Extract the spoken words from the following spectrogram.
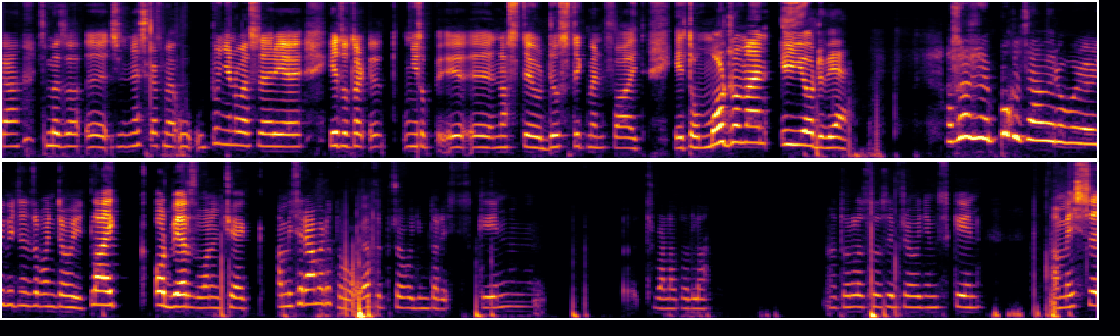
dneska jsme, za, eh, dneska jsme u úplně nové série, je to tak eh, něco eh, na styl do Stickman Fight, je to Modelman IO2. A samozřejmě pokud se vám video bude líbit, nezapomeňte hodit like, odběr, zvoneček a my se dáme do toho. Já se přehodím tady skin, třeba na tohle. Na tohle co si přehodím skin a my se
